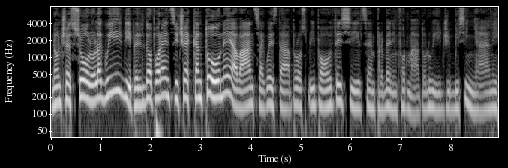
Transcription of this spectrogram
non c'è solo la Guidi, per il dopo Renzi c'è Cantone, avanza questa ipotesi, il sempre ben informato Luigi Bisignani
